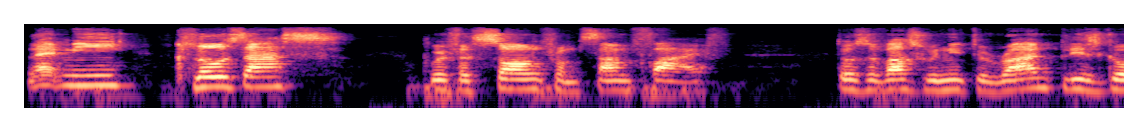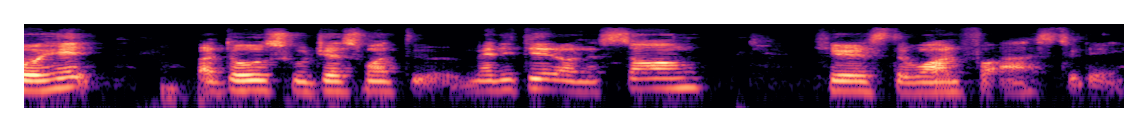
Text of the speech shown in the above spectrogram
let me close us with a song from Psalm 5. Those of us who need to run, please go ahead. But those who just want to meditate on a song, here's the one for us today.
